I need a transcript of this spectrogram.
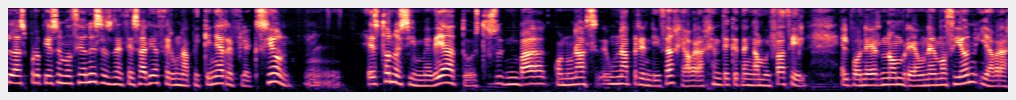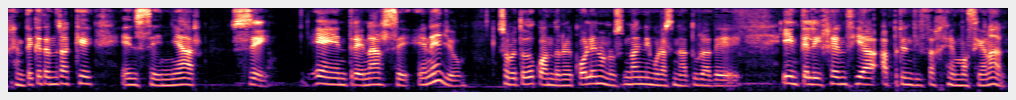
las propias emociones es necesario hacer una pequeña reflexión. Esto no es inmediato, esto va con un aprendizaje. Habrá gente que tenga muy fácil el poner nombre a una emoción y habrá gente que tendrá que enseñarse, entrenarse en ello sobre todo cuando en el cole no, no, hay ninguna asignatura de inteligencia, aprendizaje emocional.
